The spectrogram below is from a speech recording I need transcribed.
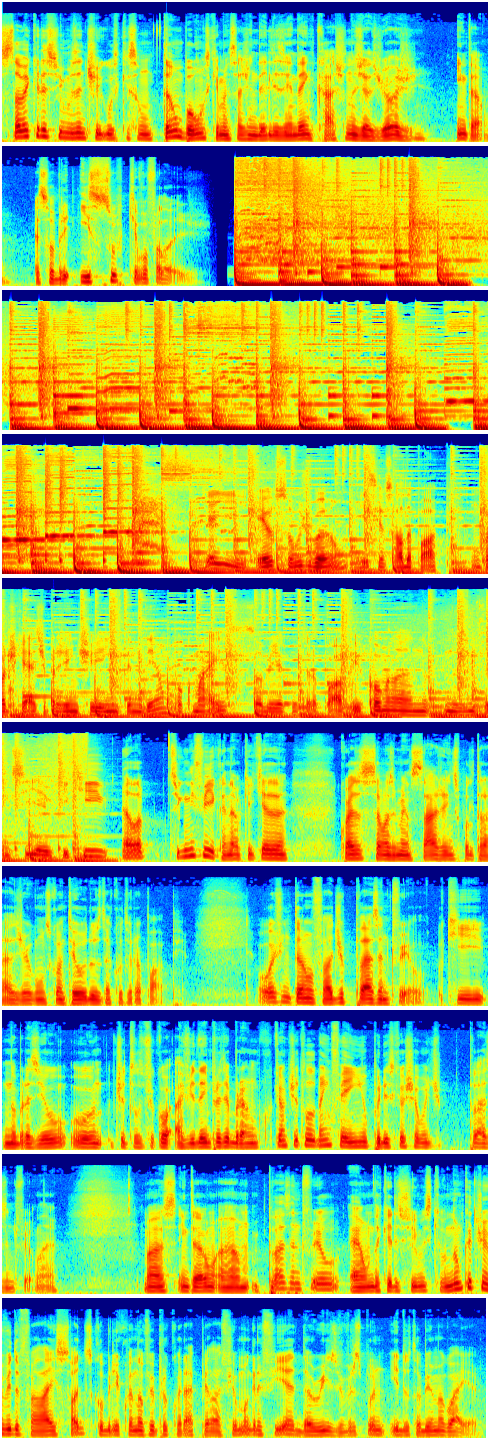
Sabe aqueles filmes antigos que são tão bons que a mensagem deles ainda encaixa nos dias de hoje? Então, é sobre isso que eu vou falar hoje. E aí, eu sou o João, esse é o Salda Pop, um podcast pra gente entender um pouco mais sobre a cultura pop, como ela nos influencia e o que, que ela significa, né? O que, que é, quais são as mensagens por trás de alguns conteúdos da cultura pop. Hoje, então, eu vou falar de Pleasantville, que no Brasil o título ficou A Vida em Preto e Branco, que é um título bem feinho, por isso que eu chamo de Pleasantville, né? Mas, então, um, Pleasantville é um daqueles filmes que eu nunca tinha ouvido falar e só descobri quando eu fui procurar pela filmografia da Reese Witherspoon e do Tobey Maguire.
